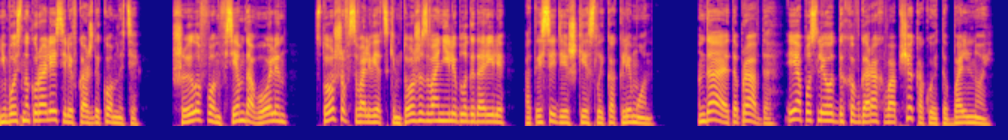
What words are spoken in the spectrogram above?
Небось, накуролесили в каждой комнате. Шилов вон всем доволен. Стошев с Вольвецким тоже звонили, благодарили. А ты сидишь кислый, как лимон. Да, это правда. Я после отдыха в горах вообще какой-то больной.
